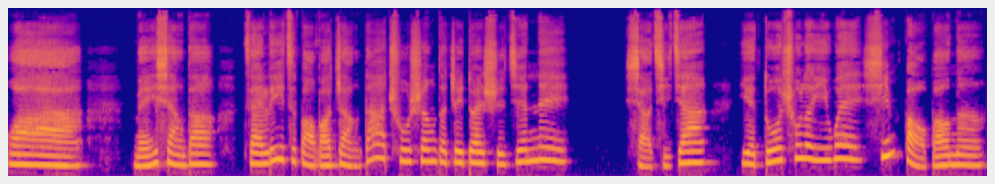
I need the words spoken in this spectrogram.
哇，没想到在栗子宝宝长大出生的这段时间内，小琪家也多出了一位新宝宝呢。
